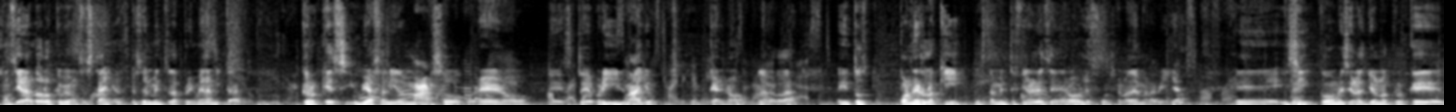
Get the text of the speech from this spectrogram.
considerando lo que vemos este año, especialmente la primera mitad, creo que si hubiera salido en marzo, febrero, este, abril, mayo, pues, que no, la verdad. Entonces, ponerlo aquí, justamente finales de enero, les funcionó de maravilla. Eh, y sí. como mencionas, yo no creo que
